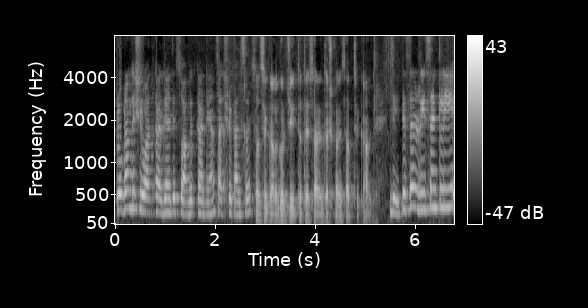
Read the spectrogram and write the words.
ਪ੍ਰੋਗਰਾਮ ਦੀ ਸ਼ੁਰੂਆਤ ਕਰਦੇ ਹਾਂ ਤੇ ਸਵਾਗਤ ਕਰਦੇ ਹਾਂ। ਸਤਿ ਸ਼੍ਰੀ ਅਕਾਲ ਸਰ ਸਤਿ ਸ਼੍ਰੀ ਅਕਾਲ ਗੁਰਜੀਤ ਅਤੇ ਸਾਰੇ ਦਰਸ਼ਕਾਂ ਨੂੰ ਸਤਿ ਸ਼੍ਰੀ ਅਕਾਲ ਜੀ। ਜੀ ਤੇ ਸਰ ਰੀਸੈਂਟਲੀ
